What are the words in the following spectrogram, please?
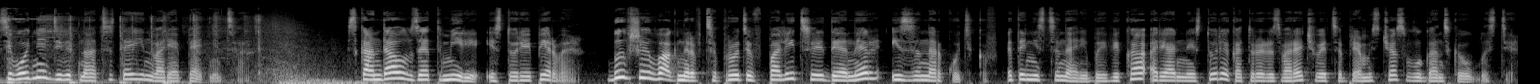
Сегодня 19 января, пятница. Скандал в Z-мире. История первая. Бывшие вагнеровцы против полиции ДНР из-за наркотиков. Это не сценарий боевика, а реальная история, которая разворачивается прямо сейчас в Луганской области.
